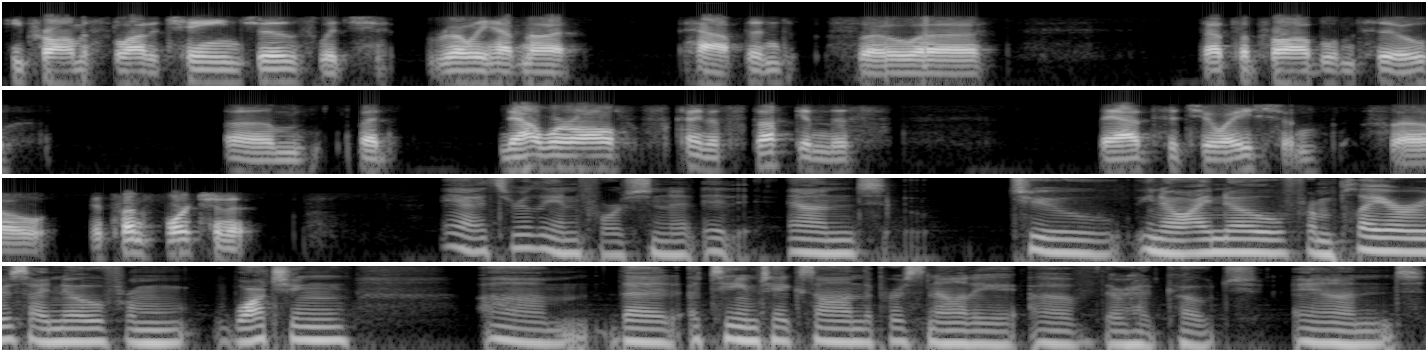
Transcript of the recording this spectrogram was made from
he promised a lot of changes, which really have not happened. So uh, that's a problem too. Um, but now we're all kind of stuck in this bad situation. So it's unfortunate. Yeah, it's really unfortunate. It and to you know, I know from players, I know from watching um, that a team takes on the personality of their head coach, and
